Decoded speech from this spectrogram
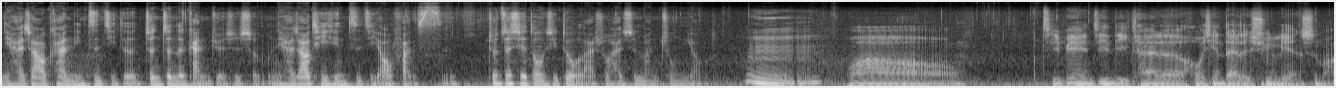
你还是要看你自己的真正的感觉是什么，你还是要提醒自己要反思，就这些东西对我来说还是蛮重要的。嗯，哇哦，即便已经离开了后现代的训练，是吗？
